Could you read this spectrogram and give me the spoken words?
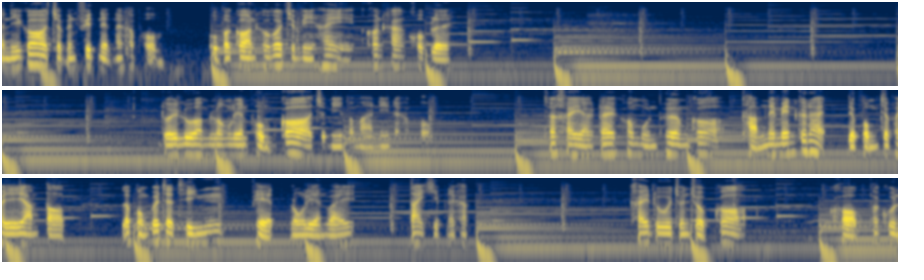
อันนี้ก็จะเป็นฟิตเนสนะครับผม อุปกรณ์เขาก็จะมีให้ค่อนข้างครบเลยโดยรวมโรงเรียนผมก็จะมีประมาณนี้นะครับผม ถ้าใครอยากได้ข้อมูลเพิ่มก็ถามในเม้นก็ได้ เดี๋ยวผมจะพยายามตอบ แล้วผมก็จะทิ้งเพจโรงเรียนไว้ใต้คลิปนะครับ ใครดูจนจบก็ขอบพระคุณ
